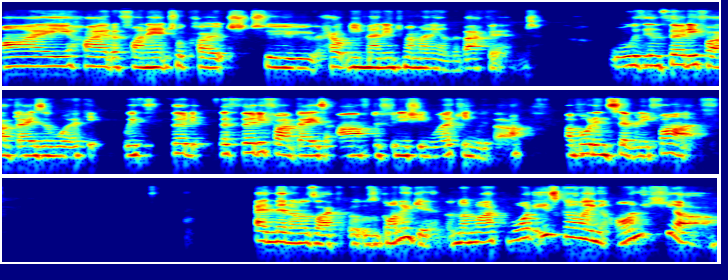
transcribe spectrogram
I hired a financial coach to help me manage my money on the back end. Within 35 days of working with 30, the 35 days after finishing working with her, I bought in 75. And then I was like, it was gone again. And I'm like, what is going on here?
